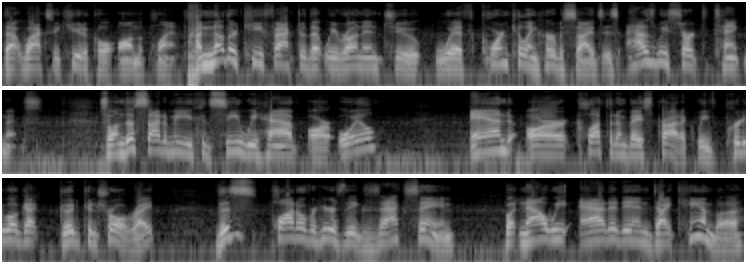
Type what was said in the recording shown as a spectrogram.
that waxy cuticle on the plant. Another key factor that we run into with corn killing herbicides is as we start to tank mix. So on this side of me you can see we have our oil and our clethodim based product. We've pretty well got good control, right? This plot over here is the exact same, but now we added in dicamba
